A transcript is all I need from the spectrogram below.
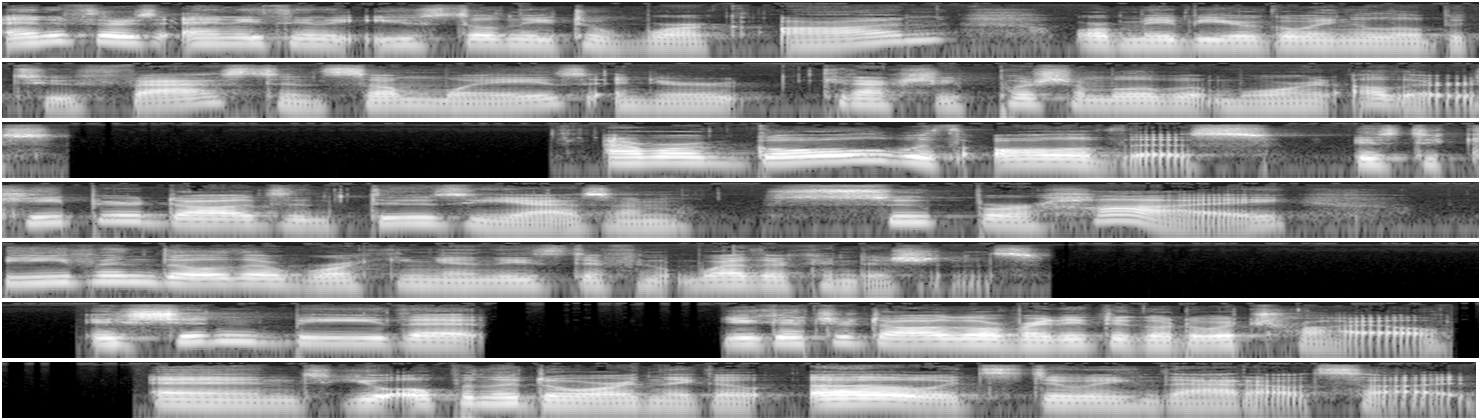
and if there's anything that you still need to work on, or maybe you're going a little bit too fast in some ways and you can actually push them a little bit more in others. Our goal with all of this is to keep your dog's enthusiasm super high, even though they're working in these different weather conditions. It shouldn't be that you get your dog all ready to go to a trial and you open the door and they go, Oh, it's doing that outside.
